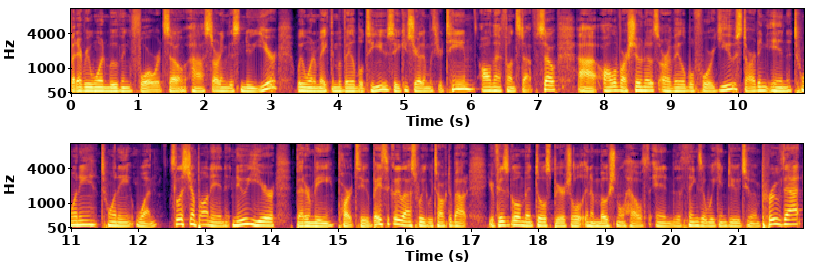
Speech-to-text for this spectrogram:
but everyone moving forward. So, uh, starting this new year, we want to make them available to you so you can share them with your team, all that fun stuff. So, uh, all of our show notes are available for you starting in 2021. So let's jump on in. New Year, Better Me, Part Two. Basically, last week we talked about your physical, mental, spiritual, and emotional health and the things that we can do to improve that.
